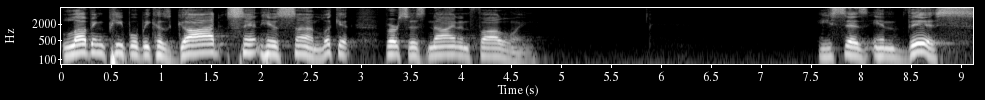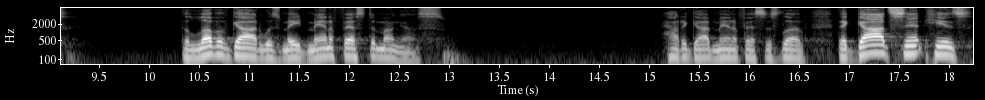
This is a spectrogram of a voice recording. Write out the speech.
loving people? Because God sent his son. Look at verses 9 and following. He says, In this, the love of God was made manifest among us. How did God manifest his love? That God sent his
